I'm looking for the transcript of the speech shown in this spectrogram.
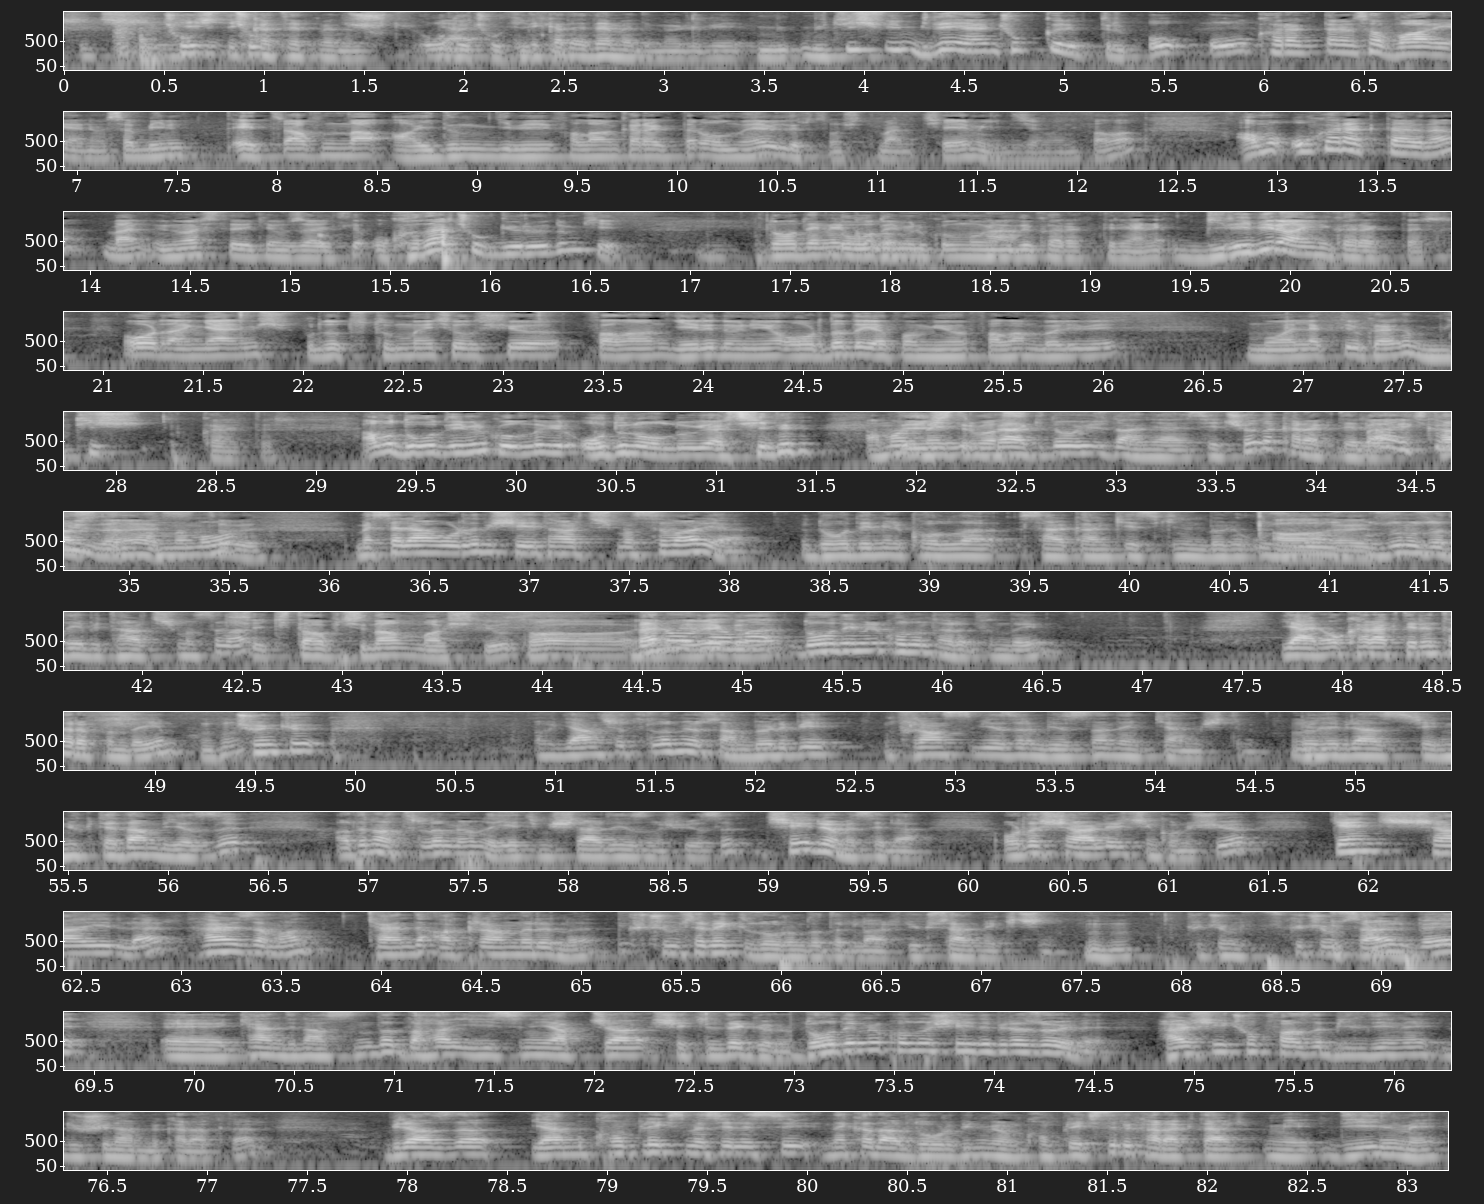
hiç Çok- hiç dikkat çok- etmedim. o da Yani çok iyi Dikkat film. edemedim öyle bir. Mü- müthiş film. Bir de yani çok gariptir. O o karakter mesela var yani. Mesela benim etrafımda Aydın gibi falan karakter olmayabilir. Sonuçta ben şeye mi gideceğim hani falan. Ama o karakterden ben üniversitedeyken özellikle o kadar çok görüyordum ki. Doğu Demirkol'un. Doğu Demirkol'un oynadığı Ha. karakter yani birebir aynı karakter. Oradan gelmiş burada tutunmaya çalışıyor falan geri dönüyor orada da yapamıyor falan böyle bir muallaklı bir karakter müthiş karakter. Ama Doğu Demirkol'un da bir odun olduğu gerçeğini Ama değiştirmez. belki de o yüzden yani seçiyor da karakteri. belki de o yüzden evet anlamı o. tabii. Mesela orada bir şey tartışması var ya. Doğu Demirkol'la Serkan Keskin'in böyle uzun Aa, evet. uzun uzadığı bir tartışması var. Şey, kitapçıdan başlıyor ta ben orada ama kadar. Doğu Demirkol'un tarafındayım. Yani o karakterin tarafındayım. Hı hı. Çünkü yanlış hatırlamıyorsam böyle bir Fransız bir yazarın bir yazısına denk gelmiştim. Hı. Böyle biraz şey nükteden bir yazı. Adını hatırlamıyorum da 70'lerde yazılmış bir yazı. Şey diyor mesela. Orada şairler için konuşuyor. Genç şairler her zaman kendi akranlarını küçümsemek zorundadırlar yükselmek için. Hı hı. Küçüm, küçümser ve e, kendini aslında daha iyisini yapacağı şekilde görür. Doğu Demirkol'un şeyi de biraz öyle. Her şeyi çok fazla bildiğini düşünen bir karakter. Biraz da yani bu kompleks meselesi ne kadar doğru bilmiyorum. Kompleksli bir karakter mi değil mi?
